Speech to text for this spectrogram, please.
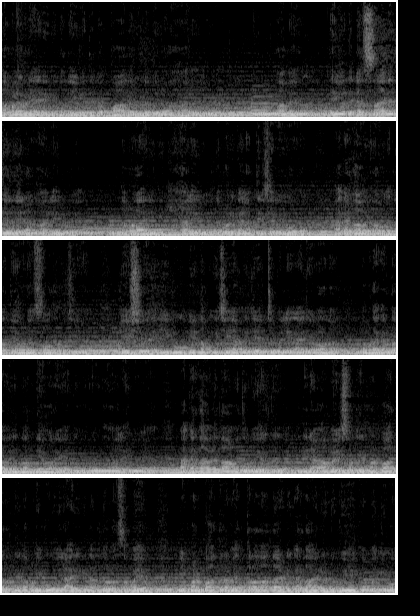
നമ്മൾ എവിടെയായിരിക്കുന്നു? ദൈവത്തിന്റെ പാതപീഠത്തിലാണ് ഹാലയിലൂയ ദൈവത്തിന്റെ ദൈവത്തിന്റെ സാന്നിധ്യത്തിലാണ് ഹാലയിലൂയ ആയിരിക്കുന്നു ഹാലയിലൂയ നമ്മൾ കാലം തിരിച്ചറിവോട് ആ കർത്താവിനെ നമുക്ക് നന്ദിയോടെ സ്വാതന്ത്ര്യം ചെയ്യാം. യേശുവിനെ ഈ ഭൂമിയിൽ നമുക്ക് ചെയ്യാൻ പറ്റിയ ഏറ്റവും വലിയ കാര്യമാണ് നമ്മുടെ കർത്താവിനെ നന്ദി പറയുക പറയുന്നത് ആ കർത്താവിനെ നാമത്തെ ഉയർത്തുക. ഇതിന് സ്വന്തം മൺപാത്രത്തിൽ നമ്മൾ ഈ ഭൂമിയിലായിരിക്കുന്നിടത്തോളം സമയം ഈ മൺപാത്രം എത്ര നന്നായിട്ട് കർത്താവിനോട് ഉപയോഗിക്കാൻ പറ്റുമോ?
